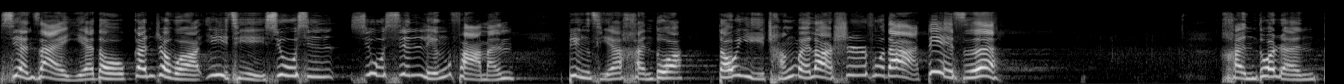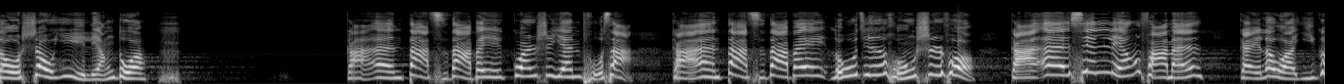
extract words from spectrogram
现在也都跟着我一起修心修心灵法门，并且很多都已成为了师傅的弟子。很多人都受益良多。感恩大慈大悲观世音菩萨，感恩大慈大悲卢军红师傅。感恩心灵法门给了我一个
